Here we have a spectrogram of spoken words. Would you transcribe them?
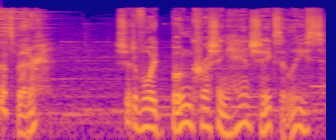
That's better. Should avoid bone-crushing handshakes at least.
